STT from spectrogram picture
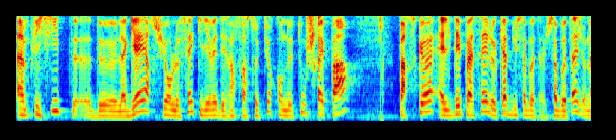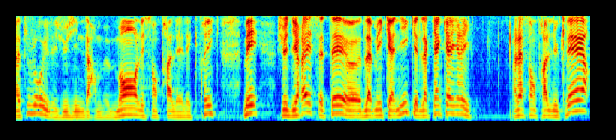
implicites de la guerre sur le fait qu'il y avait des infrastructures qu'on ne toucherait pas parce qu'elle dépassait le cadre du sabotage. Sabotage, il y en a toujours eu, les usines d'armement, les centrales électriques, mais je dirais c'était euh, de la mécanique et de la quincaillerie à la centrale nucléaire,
